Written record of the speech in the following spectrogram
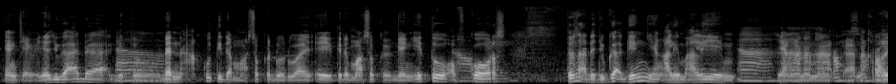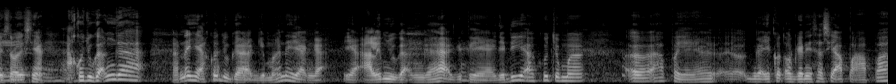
yang ceweknya juga ada gitu Ah. dan aku tidak masuk ke dua-dua eh tidak masuk ke geng itu of Oke. course terus ada juga geng yang alim-alim Ah, yang ah, anak-anak rohis-rohis anak rohis-rohisnya. gitu ya. aku juga enggak karena ya aku juga gimana ya enggak ya alim juga enggak gitu ya. Jadi aku cuma eh, apa ya eh, nggak ikut organisasi apa-apa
